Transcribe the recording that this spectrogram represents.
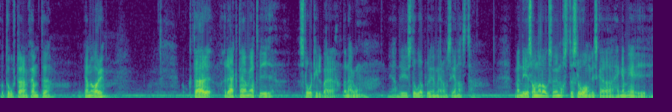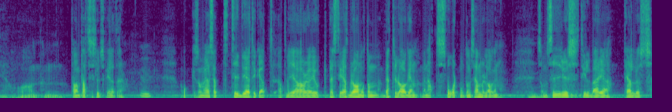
på torsdag den 5 januari. Och där räknar jag med att vi slår Tillberga den här gången. Vi hade ju stora problem med dem senast. Men det är sådana lag som vi måste slå om vi ska hänga med i och en, ta en plats i slutspelet där. Mm. Och som jag sett tidigare tycker jag att, att vi har gjort presterat bra mot de bättre lagen men haft svårt mot de sämre lagen. Mm. Som Sirius, Tillberga, Tellus.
